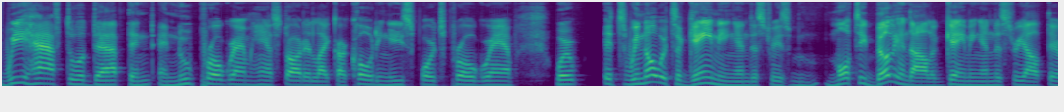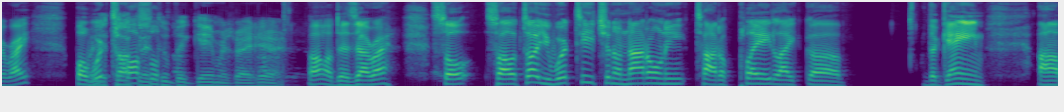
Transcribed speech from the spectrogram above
we have to adapt, and and new program has started, like our coding esports program, where it's we know it's a gaming industry, it's multi billion dollar gaming industry out there, right? But We're we're talking also to two big gamers right here. Oh, is that right? So, so I'll tell you, we're teaching them not only how to play like uh, the game, uh,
